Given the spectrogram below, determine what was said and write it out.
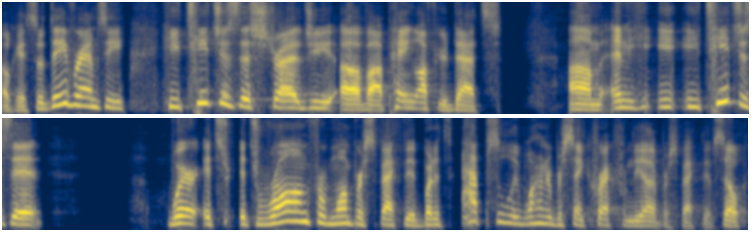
Okay, so Dave Ramsey, he teaches this strategy of uh, paying off your debts. Um, and he, he teaches it where it's it's wrong from one perspective, but it's absolutely 100% correct from the other perspective. So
